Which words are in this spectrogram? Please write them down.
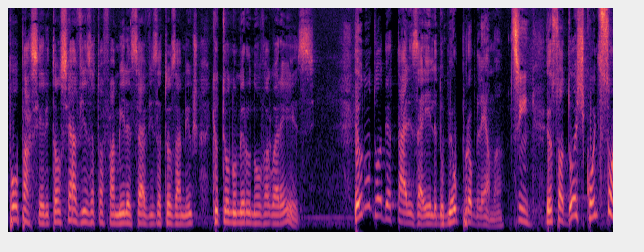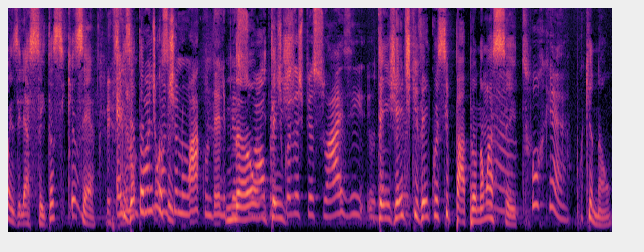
Pô, parceiro, então você avisa a tua família, você avisa teus amigos que o teu número novo agora é esse. Eu não dou detalhes a ele do meu problema. Sim. Eu só dou as condições. Ele aceita se quiser. Perfeito. Se Ele quiser não também pode não aceita. continuar com o dele Não, pessoal e para tem as coisas pessoais e o Tem gente que vem com esse papo, eu não Ah, aceito. Por quê? Por que não?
